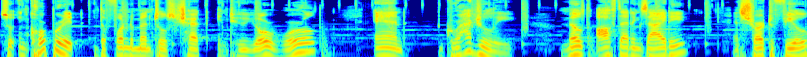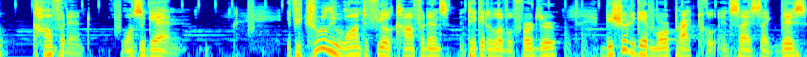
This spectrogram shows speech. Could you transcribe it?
So incorporate the fundamentals check into your world and gradually melt off that anxiety and start to feel confident once again. If you truly want to feel confidence and take it a level further, be sure to get more practical insights like this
